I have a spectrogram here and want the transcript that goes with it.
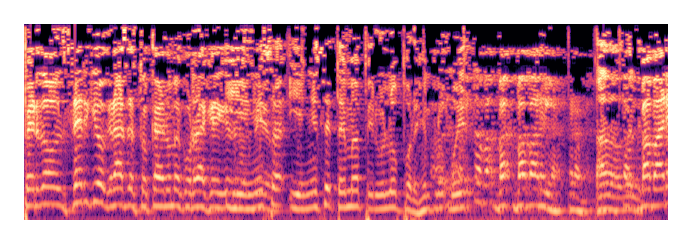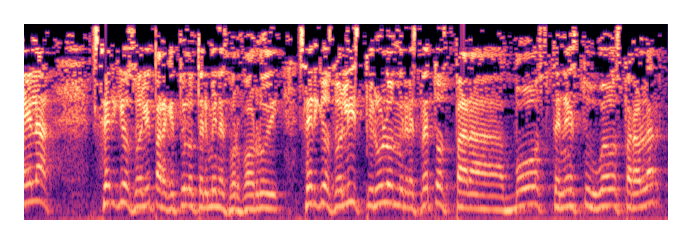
Perdón, Sergio, gracias, tocar, no me acordaba que... Y en, esa, y en ese tema, Pirulo, por ejemplo... Ah, voy... va, va, va, Varela, espérame. Ah, va, Varela, Sergio Solís, para que tú lo termines, por favor, Rudy. Sergio Solís, Pirulo, mis respetos para vos, ¿tenés tus huevos para hablar?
